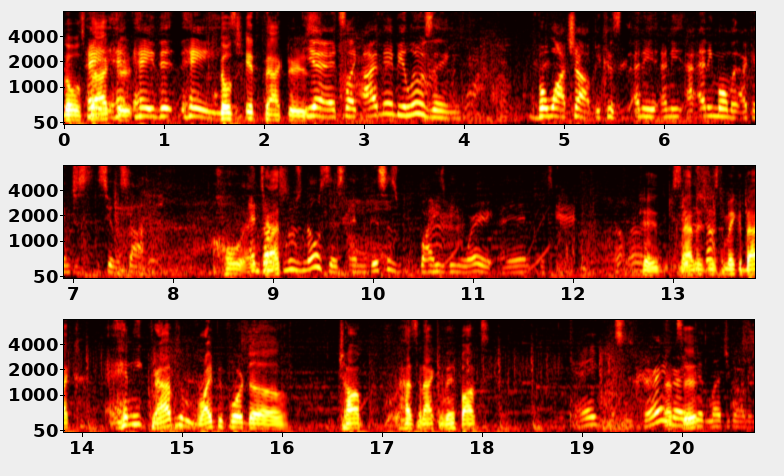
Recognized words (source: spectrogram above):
Those hey, hey, factors. hey, th- hey. Those it factors. yeah, it's like I may be losing, but watch out because any, any, at any moment I can just steal the stop. Oh, and And Dark Blues knows this, and this is why he's being worried. And it's, okay, manages to make it back. And he grabs him right before the jump has an active hitbox. Okay, this is very, That's very it. good ledge guarding.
